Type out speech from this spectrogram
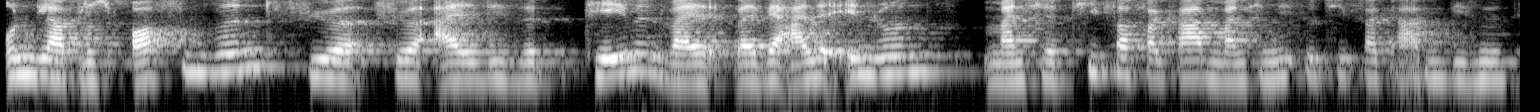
unglaublich offen sind für, für all diese Themen, weil, weil wir alle in uns, manche tiefer vergraben, manche nicht so tief vergraben, diesen,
